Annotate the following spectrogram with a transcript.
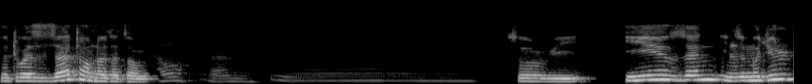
That was that or not at all? No. Um, yeah. Sorry. Here then in the module?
